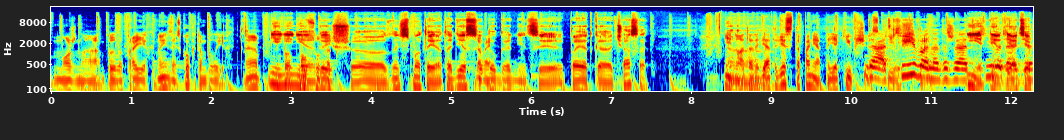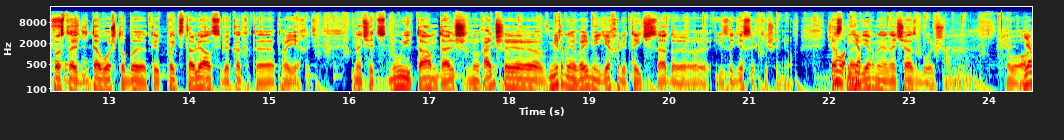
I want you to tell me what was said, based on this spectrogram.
можно было проехать. Ну, не знаю, сколько там было ехать. Типа Не-не-не, полсуток. Гриш, э, значит, смотри, от Одессы Давай. до границы порядка часа. Не, ну от, от Одессы это понятно, я Киев сейчас. Да, от Киева Киева надо же от Нет, Киева нет, я тебе просто еще. для того, чтобы ты представлял себе, как это проехать. Значит, ну и там дальше. Ну, раньше в мирное время ехали три часа до, из Одессы в Кишинев. Сейчас, Ну, я- наверное, на час больше. Вот. Я,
